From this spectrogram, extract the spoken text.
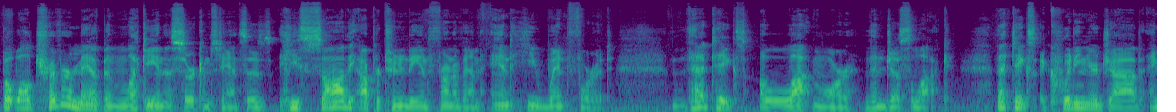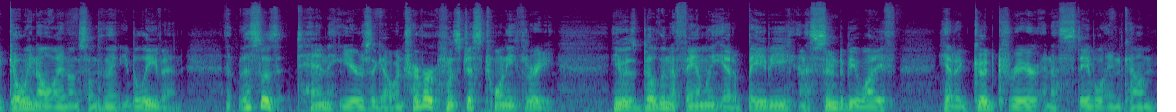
But while Trevor may have been lucky in his circumstances, he saw the opportunity in front of him and he went for it. That takes a lot more than just luck. That takes quitting your job and going all in on something that you believe in. This was 10 years ago, and Trevor was just 23. He was building a family, he had a baby and a soon to be wife, he had a good career and a stable income,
